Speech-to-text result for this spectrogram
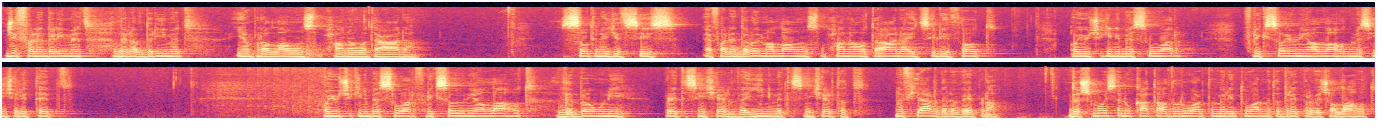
Gjithë falenderimet dhe lavdërimet janë për Allahun subhanahu wa taala. Zotin e gjithësisë, e falenderojmë Allahun subhanahu wa taala i cili thotë: O ju që keni besuar, frikësojuni Allahut me sinqeritet O ju që kini besuar, friksojuni Allahut dhe bëhuni prej të sinqertëve dhe jini me të sinqertët në fjalë dhe në vepra. Dëshmoj se nuk ka të adhuruar të merituar me të drejtë përveç Allahut.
